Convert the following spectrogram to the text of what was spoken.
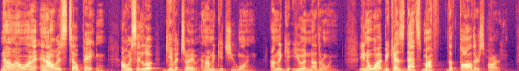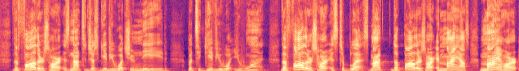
No, I want it. And I always tell Peyton, I always say, look, give it to him, and I'm going to get you one. I'm going to get you another one. You know what? Because that's my the Father's heart. The Father's heart is not to just give you what you need, but to give you what you want. The Father's heart is to bless. My, the Father's heart in my house, my heart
